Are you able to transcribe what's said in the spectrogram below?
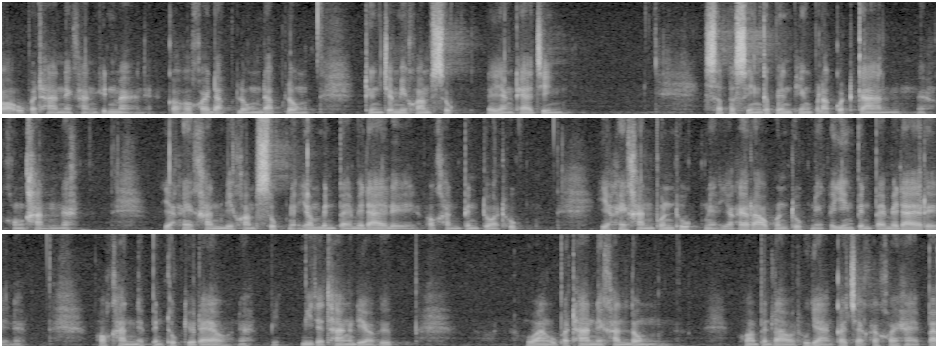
ก่ออุปทานในขันขึ้นมาเนี่ยก็ค่อยๆดับลงดับลง ถึงจะมีความสุขได้อย่างแท้จริงสรรพสิ่งก็เป็นเพียงปรากฏการณ์ของขันนะอยากให้ขันมีความสุขเนี่ยย่อมเป็นไปไม่ได้เลย เพราะขันเป็นตัวทุกข์อยากให้ขันพ้นทุกข์เนี่ยอยากให้เราพ้นทุกข์เนี่ยก็ยิ่งเป็นไปไม่ได้เลยนะเพราะขันเนี่ยเป็นทุกข์อยู่แล้วนะมมีแต่ทางเดียวคือ วางอุปทานในขันลง ความเป็นเราทุกอย่างก็จะค่อย ๆ หายไป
